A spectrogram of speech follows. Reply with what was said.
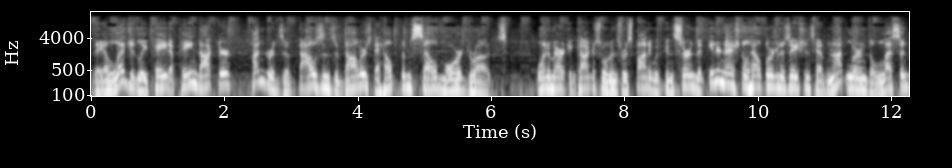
They allegedly paid a pain doctor hundreds of thousands of dollars to help them sell more drugs. One American congresswoman is responding with concern that international health organizations have not learned the lesson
